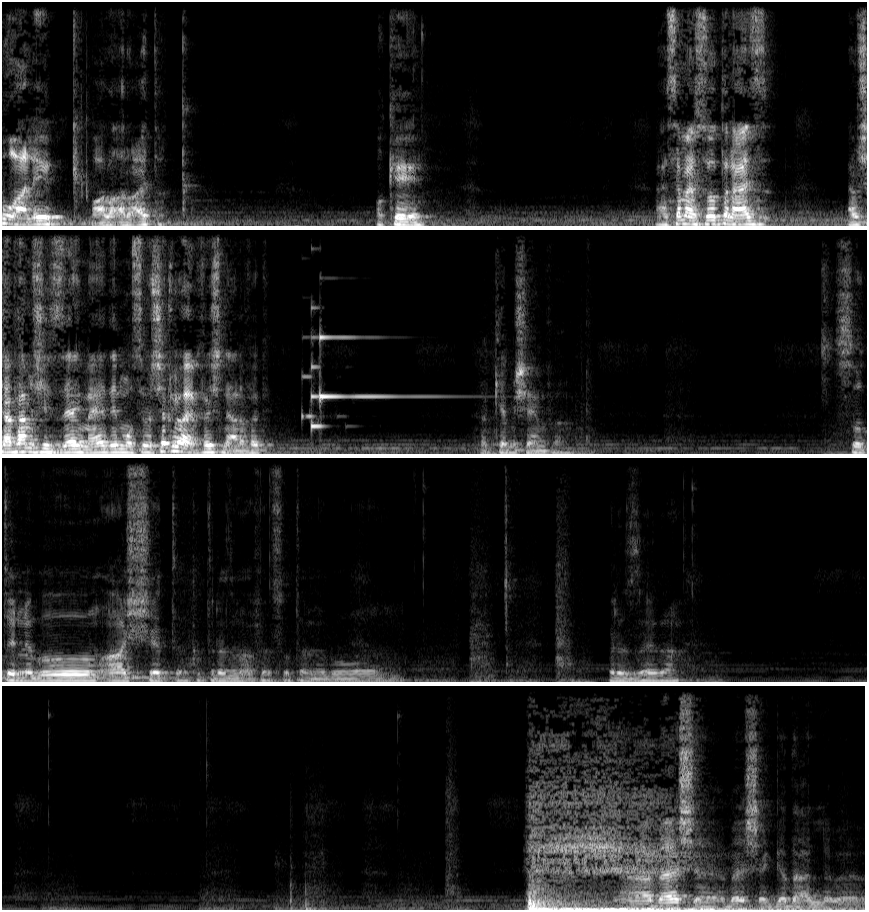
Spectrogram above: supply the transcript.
فو عليك. وعلى قرعتك. Okay. أنا سامع صوت أنا عايز أنا مش عارف امشي إزاي. ما هي دي المصيبه شكله هيقفشني على فكرة. كده مش هينفع. صوت النجوم. آه shit كنت لازم أقفل صوت النجوم. إزاي ده؟ باشا باشا الجدع اللي بقى.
